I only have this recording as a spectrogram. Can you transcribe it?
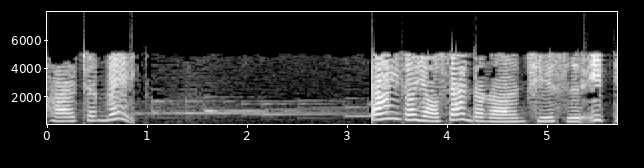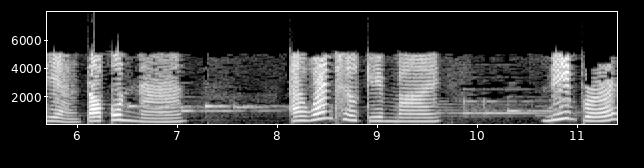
hard to make. 当一个友善的人其实一点都不难。I want to give my neighbor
